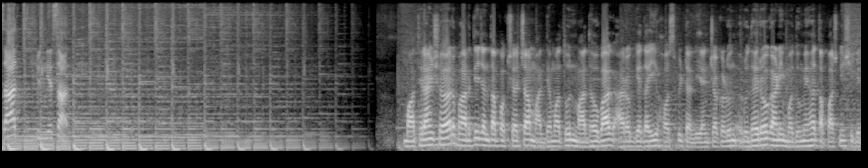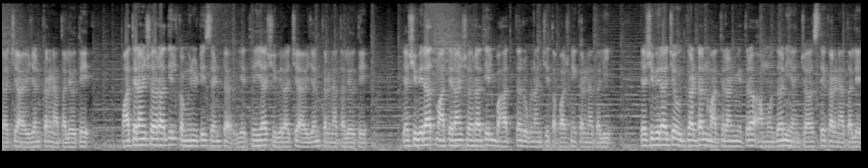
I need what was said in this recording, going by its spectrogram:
सात शून्य सात. माथेरान शहर भारतीय जनता पक्षाच्या माध्यमातून माधवबाग आरोग्यदायी हॉस्पिटल यांच्याकडून हृदयरोग आणि मधुमेह तपासणी शिबिराचे आयोजन करण्यात आले होते. माथेरान शहरातील कम्युनिटी सेंटर येथे या शिबिराचे आयोजन करण्यात आले होते. या शिबिरात माथेरान शहरातील बहात्तर रुग्णांची तपासणी करण्यात आली. या शिबिराचे उद्घाटन माथेरान मित्र आमोदन यांच्या हस्ते करण्यात आले.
